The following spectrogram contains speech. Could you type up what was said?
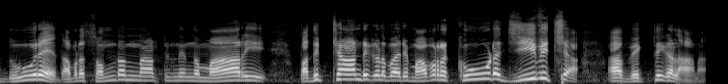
ദൂരെ നമ്മുടെ സ്വന്തം നാട്ടിൽ നിന്ന് മാറി പതിറ്റാണ്ടുകൾ വരും അവരുടെ കൂടെ ജീവിച്ച ആ വ്യക്തികളാണ്.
